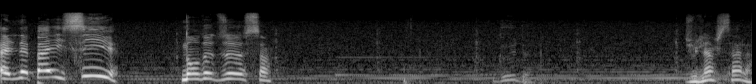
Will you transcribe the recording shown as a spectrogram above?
Elle n'est pas ici Nom de Zeus Good. Du linge sale.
